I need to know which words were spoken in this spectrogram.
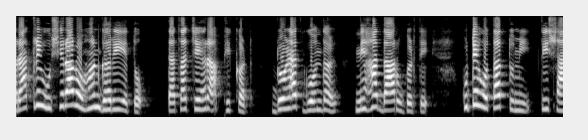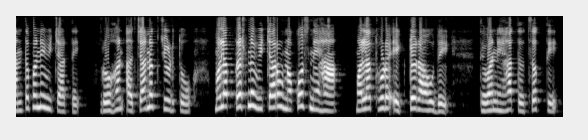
रात्री उशिरा रोहन घरी येतो. त्याचा चेहरा फिकट डोळ्यात गोंधळ नेहा दार उघडते. कुठे होतात तुम्ही? ती शांतपणे विचारते. रोहन अचानक चिडतो. मला प्रश्न विचारू नकोस नेहा. मला थोडं एकटं राहू दे. तेव्हा नेहा तचकते.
